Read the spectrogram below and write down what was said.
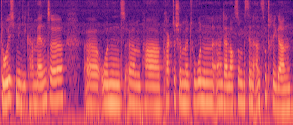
durch Medikamente äh, und äh, ein paar praktische Methoden äh, dann auch so ein bisschen anzutriggern.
